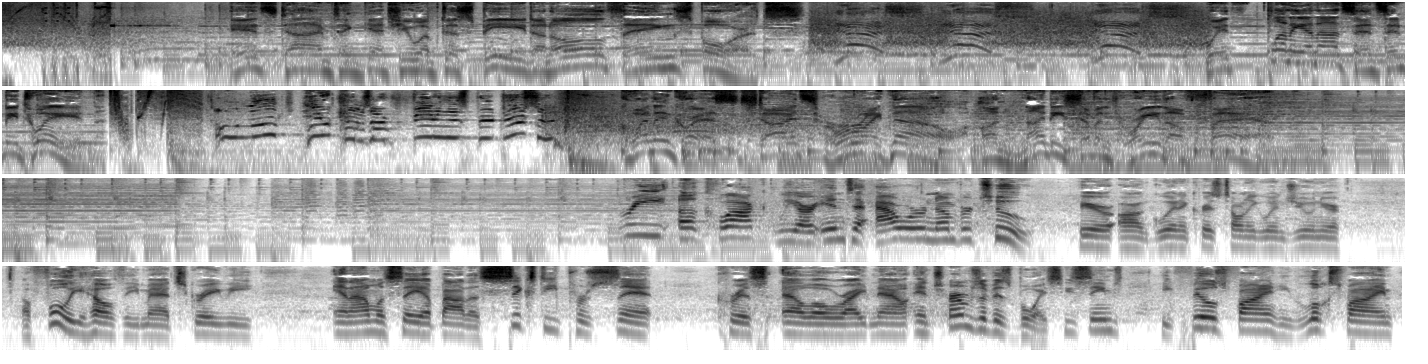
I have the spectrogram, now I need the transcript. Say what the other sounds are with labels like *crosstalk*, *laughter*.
It's time to get you up to speed on all things sports. Yes, yes, yes. With plenty of nonsense in between. Oh, look! Here comes our fearless producer! Gwynn and Chris starts right now on 97.3 The Fan. Three o'clock. We are into hour number two here on Gwynn and Chris, Tony Gwynn Jr. A fully healthy Matt Scravy, and I'm gonna say about a 60% Chris Ello right now in terms of his voice. He seems he feels fine. He looks fine.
